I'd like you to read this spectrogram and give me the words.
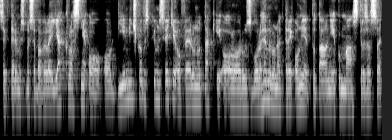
se kterým jsme se bavili jak vlastně o, o D&Dčkovském světě, o Ferunu, tak i o Oloru z Warhammeru, na který on je totální jako master zase.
